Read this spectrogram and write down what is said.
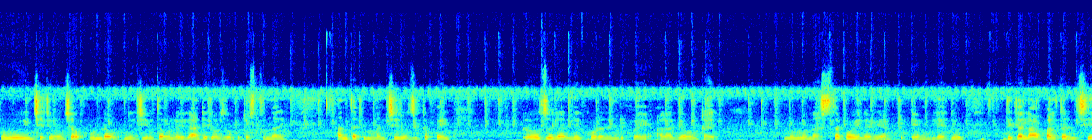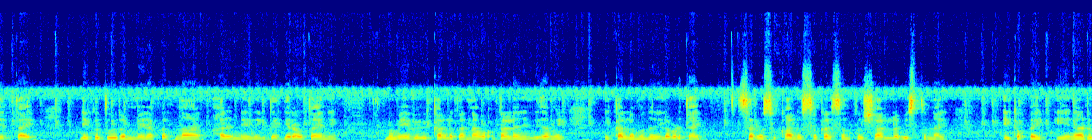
నువ్వు ఊహించేటి ఉంచవు ఉండవు నీ జీవితంలో ఇలాంటి రోజు ఒకటి వస్తుందని. అంతటి మంచి రోజు ఇకపై రోజులన్నీ కూడా నిండిపోయి అలాగే ఉంటాయి. నువ్వు నష్టపోయినవి అంటూ ఏం లేదు. అధిక లాభాలతో చేరుతాయి నీకు దూరమైన పద్మహరిణి నీకు దగ్గర అవుతాయని. నువ్వేవేవి కళ్ళు కన్నావో కళ్ళని నిజమే నీ కళ్ళ ముందు నిలబడతాయి. సర్వసుఖాలు సకల సంతోషాలు లభిస్తున్నాయి. ఇకపై ఏనాడు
